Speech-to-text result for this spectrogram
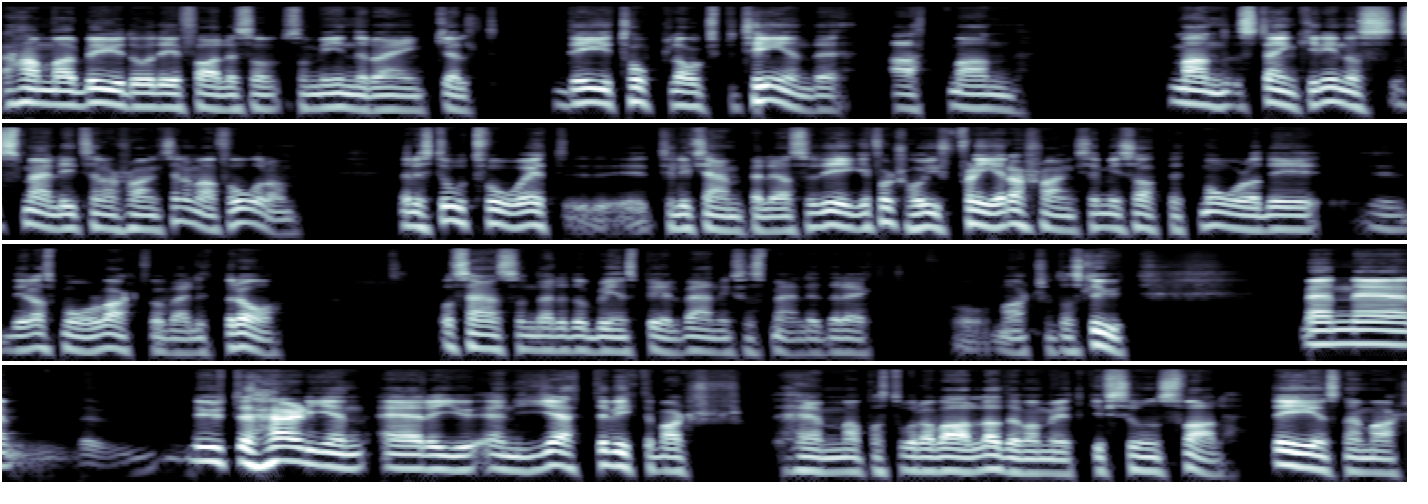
Hammarby då i det fallet som, som vinner då enkelt. Det är ju topplagsbeteende att man man stänker in och smäller i sina chanser när man får dem. När det stod 2-1 eh, till exempel, alltså Degerfors har ju flera chanser, missar upp ett mål och det, eh, deras målvakt var väldigt bra. Och sen så när det då blir en spelvändning så smäller det direkt och matchen tar slut. Men eh, nu till helgen är det ju en jätteviktig match hemma på Stora Valla där man möter GIF Sundsvall. Det är en sån här match.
